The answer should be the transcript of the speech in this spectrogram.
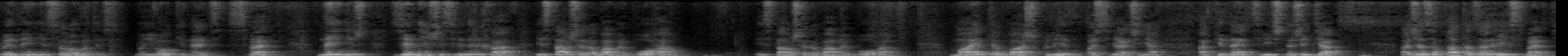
ви нині соромитесь, бо його кінець смерть. Нині ж, звільнившись від гріха і ставши рабами Бога, і ставши рабами Бога, маєте ваш плід освячення, а кінець вічне життя. Адже заплата за гріх смерть,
